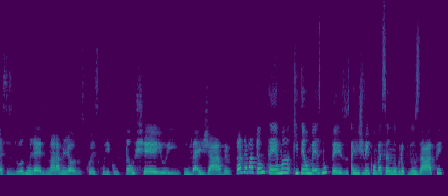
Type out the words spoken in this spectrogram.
essas duas mulheres maravilhosas com esse currículo tão cheio e invejável para debater um tema que tem o mesmo peso. A gente vem conversando no grupo do Zap,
